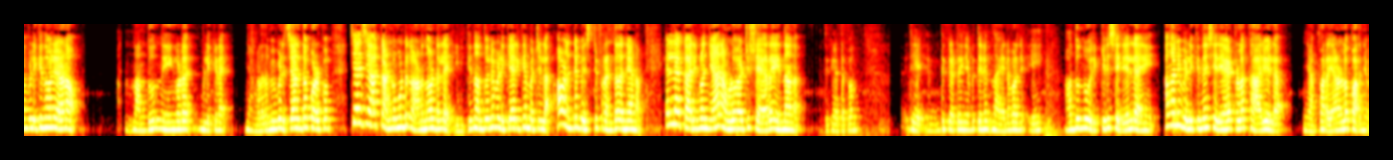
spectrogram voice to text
വിളിക്കുന്ന പോലെയാണോ? നന്ദു നീയും കൂടെ വിളിക്കണേ. ഞങ്ങൾ തമ്മിൽ വിളിച്ചാൽ എന്താ കുഴപ്പം? ചേച്ചി ആ കണ്ണും കൊണ്ട് കാണുന്നോണ്ടല്ലേ? എനിക്ക് നന്ദുവിനെ വിളിക്കാതിരിക്കാൻ പറ്റില്ല. അവൾ എന്റെ ബെസ്റ്റ് ഫ്രണ്ട് തന്നെയാണ്. എല്ലാ കാര്യങ്ങളും ഞാൻ അവളുമായിട്ട് ഷെയർ ചെയ്യുന്നതാണ്. ഇത് കേട്ടപ്പം ഇത് കേട്ട് കഴിഞ്ഞപ്പോഴത്തേനും നയന പറഞ്ഞു ഏയ് അതൊന്നും ഒരിക്കലും ശരിയല്ല ഇനി. അങ്ങനെ വിളിക്കുന്നത് ശരിയായിട്ടുള്ള കാര്യമല്ല. ഞാൻ പറയാനുള്ള പറഞ്ഞു.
